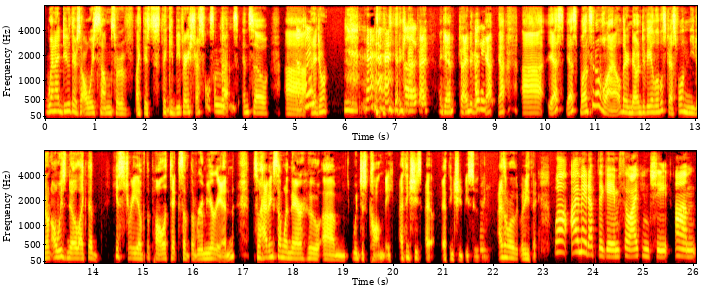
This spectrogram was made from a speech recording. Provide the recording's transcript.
when I do, there's always some sort of like this. They can be very stressful sometimes, and so, uh, and I don't. again, Oh, okay. try- again, trying to be, Okay. yeah, yeah. Uh, yes, yes. Once in a while, they're known to be a little stressful, and you don't always know like the history of the politics of the room you're in. So having someone there who um, would just calm me, I think she's, I, I think she'd be soothing. I don't know. What do you think? Well, I made up the game so I can cheat. Um,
